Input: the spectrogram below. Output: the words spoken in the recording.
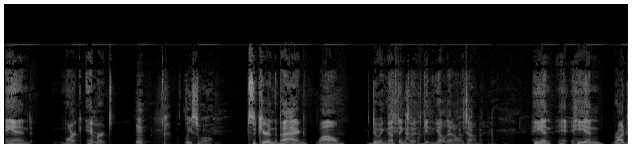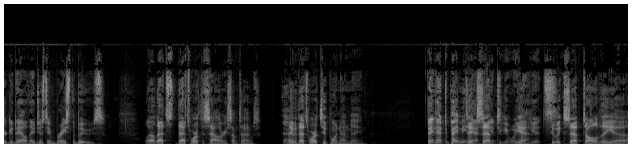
And Mark Emmert hmm. least of all. securing the bag while doing nothing but getting yelled at all the time. He and he and Roger Goodell, they just embrace the booze. well, that's that's worth the salary sometimes. Maybe that's worth two point nine million They'd have to pay me to that accept. to get to get what yeah, he gets. to accept all of the uh,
